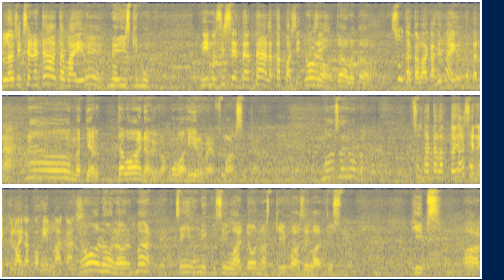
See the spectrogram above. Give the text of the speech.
Löysitkö sä ne täältä vai? Ei, ne iski mut. Niin, mutta siis että täällä tapasit. Joo, siis. joo, täällä, täällä. Taitaa olla aika hyvä ilta tänään. No, en mä tiedä. Täällä on aina hyvä. Mulla on hirveä flaksi täällä. Mä oon saa jora. Sulla taitaa olla toi asenne kyllä aika kohillaan kanssa. No, no, no. Mä, se ei ole niinku sillä lailla donnastakin, vaan sillä että jos hips are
